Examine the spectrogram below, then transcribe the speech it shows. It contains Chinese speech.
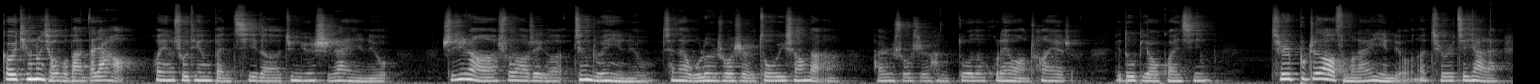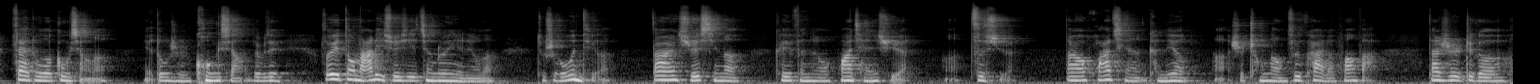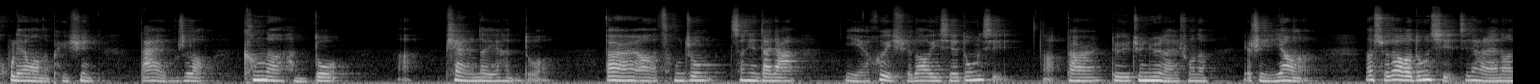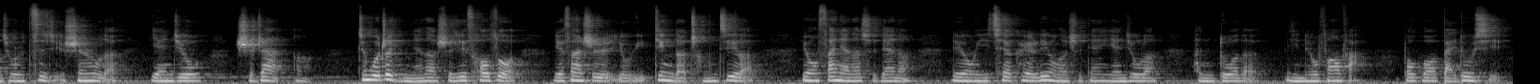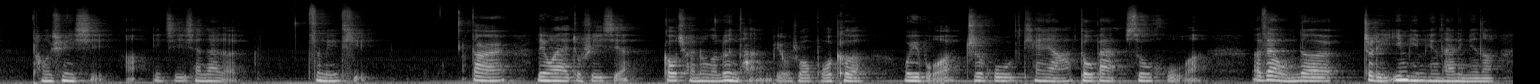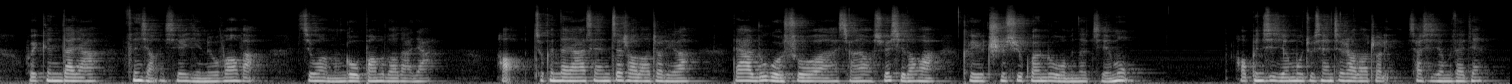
各位听众小伙伴，大家好，欢迎收听本期的君君实战引流。实际上啊，说到这个精准引流，现在无论说是做微商的啊，还是说是很多的互联网创业者，也都比较关心。其实不知道怎么来引流，那其实接下来再多的构想呢，也都是空想，对不对？所以到哪里学习精准引流呢，就是个问题了。当然，学习呢可以分成花钱学啊，自学。当然，花钱肯定啊是成长最快的方法。但是这个互联网的培训，大家也不知道，坑呢很多啊，骗人的也很多。当然啊，从中相信大家也会学到一些东西啊。当然，对于君君来说呢，也是一样的。那学到的东西，接下来呢就是自己深入的研究实战啊。经过这几年的实际操作，也算是有一定的成绩了。用三年的时间呢，利用一切可以利用的时间，研究了很多的引流方法。包括百度系、腾讯系啊，以及现在的自媒体。当然，另外就是一些高权重的论坛，比如说博客、微博、知乎、天涯、豆瓣、搜狐啊。那在我们的这里音频平台里面呢，会跟大家分享一些引流方法，希望能够帮助到大家。好，就跟大家先介绍到这里了。大家如果说啊想要学习的话，可以持续关注我们的节目。好，本期节目就先介绍到这里，下期节目再见。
